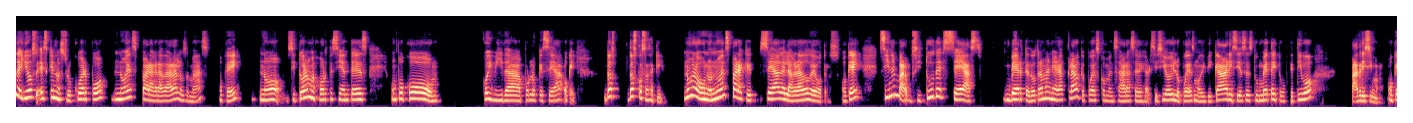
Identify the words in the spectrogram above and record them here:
de ellos es que nuestro cuerpo no es para agradar a los demás, ¿ok? No, si tú a lo mejor te sientes un poco cohibida por lo que sea, ok. Dos, dos cosas aquí. Número uno, no es para que sea del agrado de otros, ¿ok? Sin embargo, si tú deseas verte de otra manera, claro que puedes comenzar a hacer ejercicio y lo puedes modificar y si ese es tu meta y tu objetivo, padrísimo, ¿ok?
